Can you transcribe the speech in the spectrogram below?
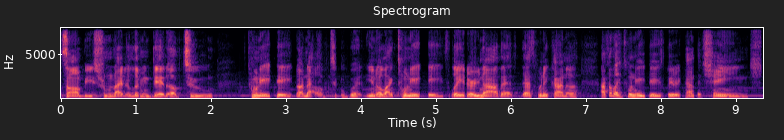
zombies from Night of the Living Dead up to 28 days, no, not up to, but you know, like 28 days later. You know how that that's when it kind of, I feel like 28 days later kind of changed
